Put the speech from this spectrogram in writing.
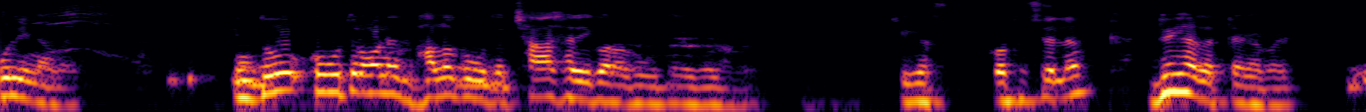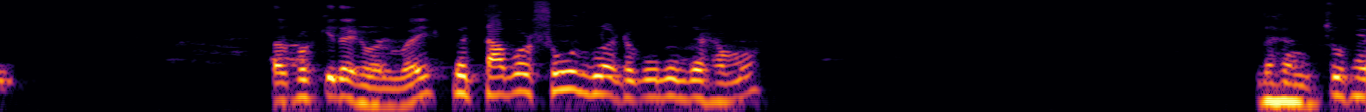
বলি না ভাই। কিন্তু কবুতর অনেক ভালো কবুতর ছাড়াছাড়ি করা কবুতর এগুলো ভাই। ঠিক আছে? কত ছিলেন দুই হাজার টাকা ভাই। তারপর কি দেখাবেন ভাই? ভাই তারপর সবুজগুলো একটা কবুতর দেখাবো। দেখেন চোখে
